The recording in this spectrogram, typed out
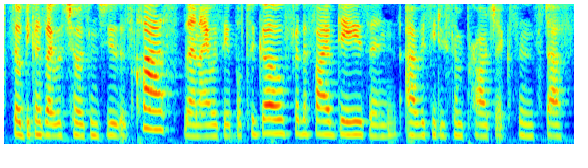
So, because I was chosen to do this class, then I was able to go for the five days and obviously do some projects and stuff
